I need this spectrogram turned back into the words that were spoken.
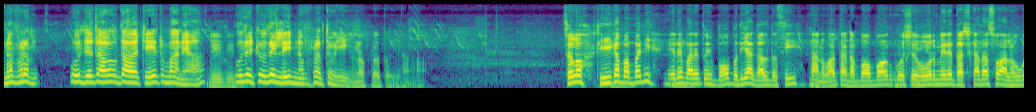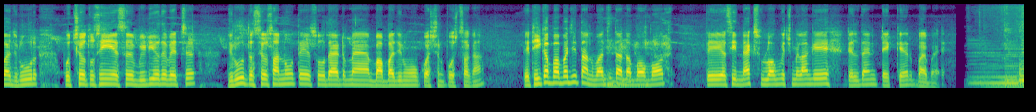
ਨਫ਼ਰਤ ਉਹ ਜਿਹਦਾ ਉਹਦਾ ਚੇਤ ਬਣਿਆ। ਉਹਦੇ ਚ ਉਹਦੇ ਲਈ ਨਫ਼ਰਤ ਹੋਈ। ਨਫ਼ਰਤ ਹੋਈ ਹਾਂ। ਚਲੋ ਠੀਕ ਆ ਬਾਬਾ ਜੀ ਇਹਦੇ ਬਾਰੇ ਤੁਸੀਂ ਬਹੁਤ ਵਧੀਆ ਗੱਲ ਦੱਸੀ। ਧੰਨਵਾਦ ਤੁਹਾਡਾ ਬਹੁਤ ਬਹੁਤ ਕੁਝ ਹੋਰ ਮੇਰੇ ਦਰਸ਼ਕਾਂ ਦਾ ਸਵਾਲ ਹੋਊਗਾ ਜਰੂਰ ਪੁੱਛਿਓ ਤੁਸੀਂ ਇਸ ਵੀਡੀਓ ਦੇ ਵਿੱਚ। ਜਰੂਰ ਦੱਸਿਓ ਸਾਨੂੰ ਤੇ ਸੋ ਦੈਟ ਮੈਂ ਬਾਬਾ ਜੀ ਨੂੰ ਉਹ ਕੁਐਸਚਨ ਪੁੱਛ ਸਕਾਂ। ਤੇ ਠੀਕ ਆ ਬਾਬਾ ਜੀ ਧੰਨਵਾਦ ਜੀ ਤੁਹਾਡਾ ਬਹੁਤ ਬਹੁਤ ਤੇ ਅਸੀਂ ਨੈਕਸਟ ਵਲੌਗ ਵਿੱਚ ਮਿਲਾਂਗੇ। Till then take care bye bye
